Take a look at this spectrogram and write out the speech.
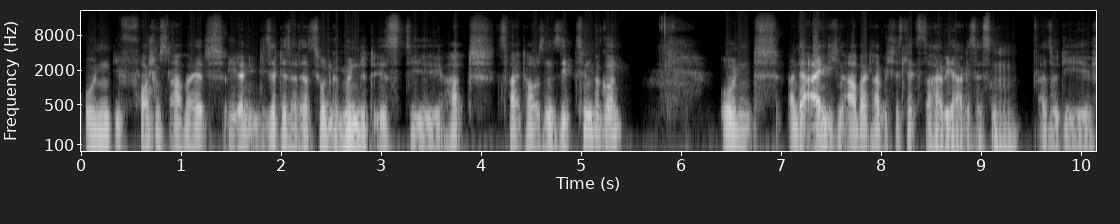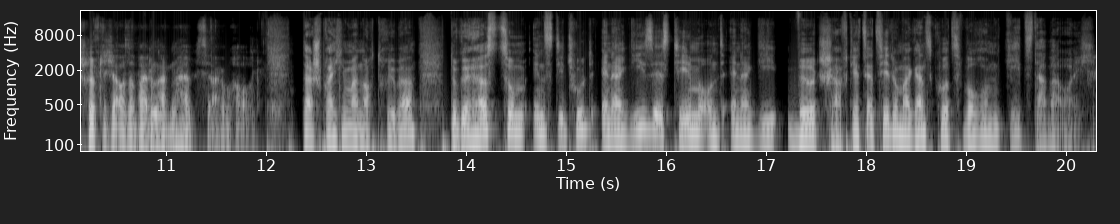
Und die Forschungsarbeit, die dann in dieser Dissertation gemündet ist, die hat 2017 begonnen. Und an der eigentlichen Arbeit habe ich das letzte halbe Jahr gesessen. Mhm. Also die schriftliche Ausarbeitung hat ein halbes Jahr gebraucht. Da sprechen wir noch drüber. Du gehörst zum Institut Energiesysteme und Energiewirtschaft. Jetzt erzähl doch mal ganz kurz, worum geht's da bei euch?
